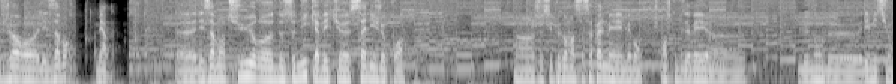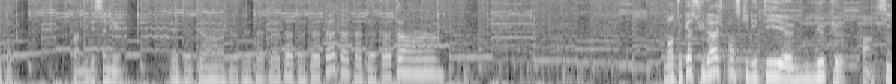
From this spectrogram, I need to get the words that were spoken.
genre les avant merde les aventures de Sonic avec Sally je crois. Je sais plus comment ça s'appelle mais mais bon je pense que vous avez le nom de l'émission quoi. Enfin du dessin animé. Mais en tout cas, celui-là, je pense qu'il était euh, mieux que. Enfin, si,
